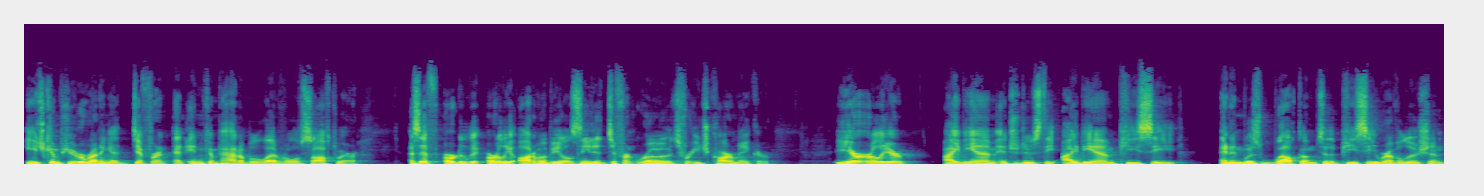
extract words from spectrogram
each computer running a different and incompatible level of software, as if early, early automobiles needed different roads for each car maker. A year earlier, IBM introduced the IBM PC, and it was welcomed to the PC revolution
